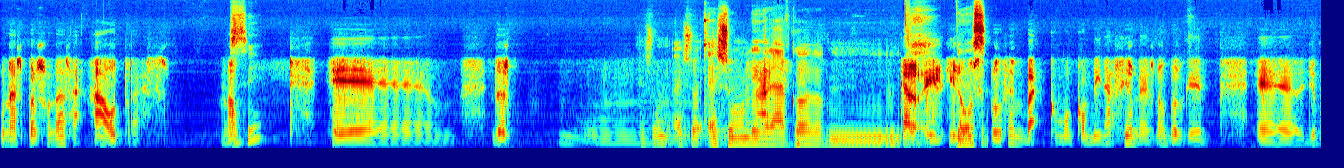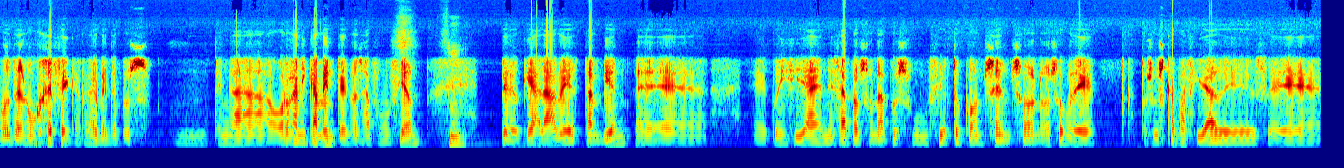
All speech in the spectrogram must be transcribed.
unas personas a, a otras, ¿no? Sí. Eh, entonces, mm, Es un, es, es un liderazgo. mm, Claro, y, y luego es- se producen como combinaciones, ¿no? Porque eh, yo puedo tener un jefe que realmente pues tenga orgánicamente ¿no? esa función, mm, pero que a la vez también eh, eh, coincida en esa persona pues un cierto consenso ¿no? sobre pues, sus capacidades, eh,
